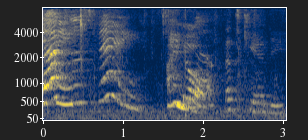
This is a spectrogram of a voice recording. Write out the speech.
Max's thing. I know. That's candy.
